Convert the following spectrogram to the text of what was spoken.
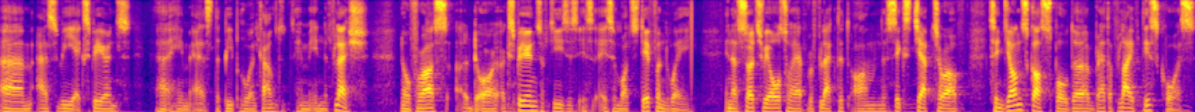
um, as we experience uh, him as the people who encountered him in the flesh. No, for us, uh, our experience of Jesus is, is a much different way. And as such, we also have reflected on the sixth chapter of St. John's Gospel, the Bread of Life discourse,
